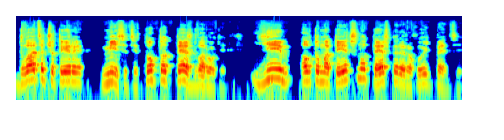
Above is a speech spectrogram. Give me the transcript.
24 місяці, тобто теж 2 роки. Їм автоматично теж перерахують пенсії.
